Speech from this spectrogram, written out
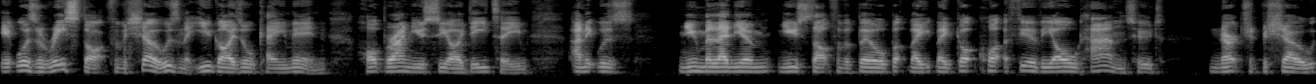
It was a restart for the show, wasn't it? You guys all came in, hot brand new CID team, and it was new millennium, new start for the bill. But they they got quite a few of the old hands who'd nurtured the show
